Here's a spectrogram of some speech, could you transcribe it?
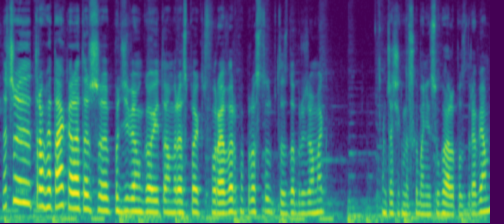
Znaczy trochę tak, ale też e, podziwiam go i tam respekt forever po prostu, to jest dobry ziomek. Czasiek nas chyba nie słucha, ale pozdrawiam.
